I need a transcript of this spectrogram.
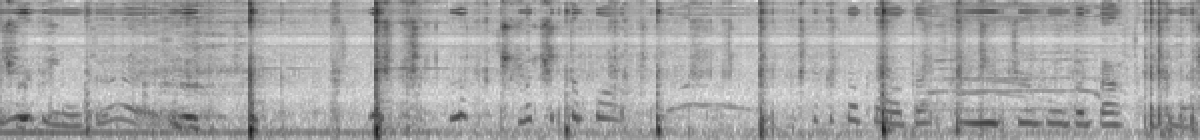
being good. Look, look at the ball. Look at the ball. That's how you dribble the basketball.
